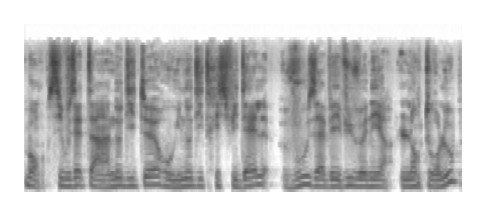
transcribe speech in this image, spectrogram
Bon, si vous êtes un auditeur ou une auditrice fidèle, vous avez vu venir l'entourloupe.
